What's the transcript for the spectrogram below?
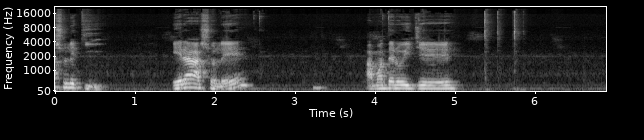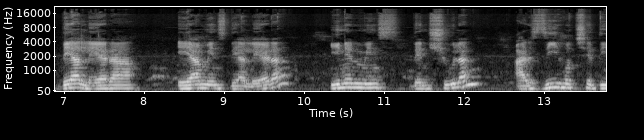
আসলে কি? এরা আসলে আমাদের ওই যে দেয়া লেয়ারা এয়া মিন্স দেয়া লেয়ারা ইনেন মিন্স দেন শুলান, আর জি হচ্ছে দি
